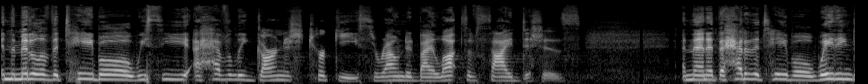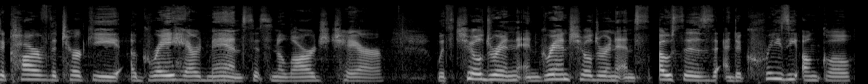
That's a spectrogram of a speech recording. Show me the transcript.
In the middle of the table, we see a heavily garnished turkey surrounded by lots of side dishes. And then at the head of the table, waiting to carve the turkey, a gray haired man sits in a large chair with children and grandchildren and spouses and a crazy uncle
